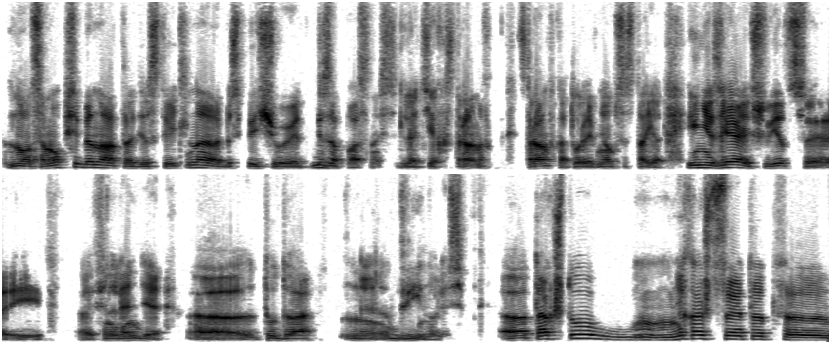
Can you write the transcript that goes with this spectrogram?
Но само по себе НАТО действительно обеспечивает безопасность для тех стран, стран, которые в нем состоят. И не зря и Швеция, и э, Финляндия э, туда двинулись. Э, так что, мне кажется, этот э,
